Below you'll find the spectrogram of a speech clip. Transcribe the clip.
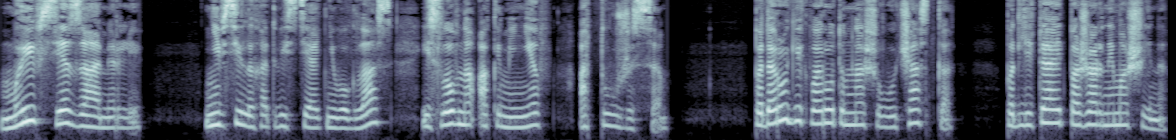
Мы все замерли, не в силах отвести от него глаз и словно окаменев от ужаса. По дороге к воротам нашего участка подлетает пожарная машина.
